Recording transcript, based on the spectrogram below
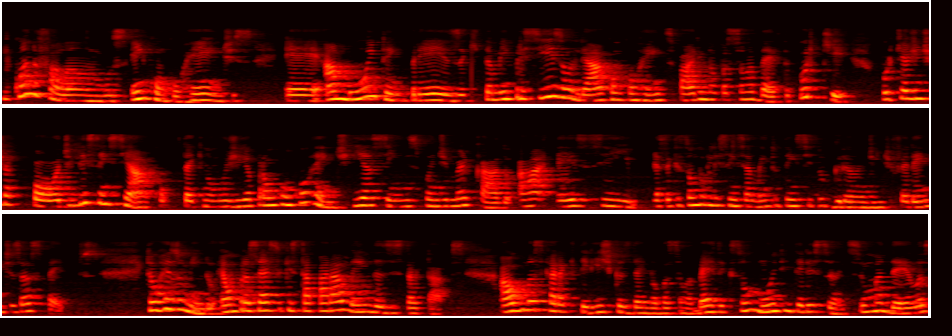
E quando falamos em concorrentes, é, há muita empresa que também precisa olhar concorrentes para inovação aberta. Por quê? Porque a gente pode licenciar tecnologia para um concorrente e assim expandir mercado. Ah, esse, essa questão do licenciamento tem sido grande em diferentes aspectos. Então, resumindo, é um processo que está para além das startups. Há algumas características da inovação aberta que são muito interessantes. Uma delas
